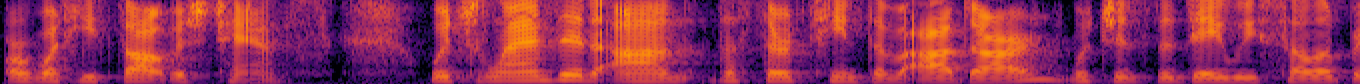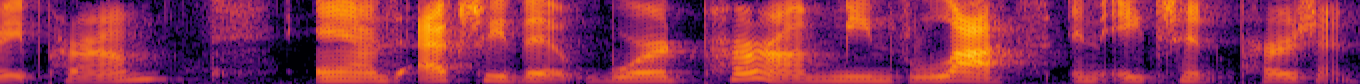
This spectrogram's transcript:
or what he thought was chance, which landed on the 13th of Adar, which is the day we celebrate Purim. And actually, the word Purim means lots in ancient Persian.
